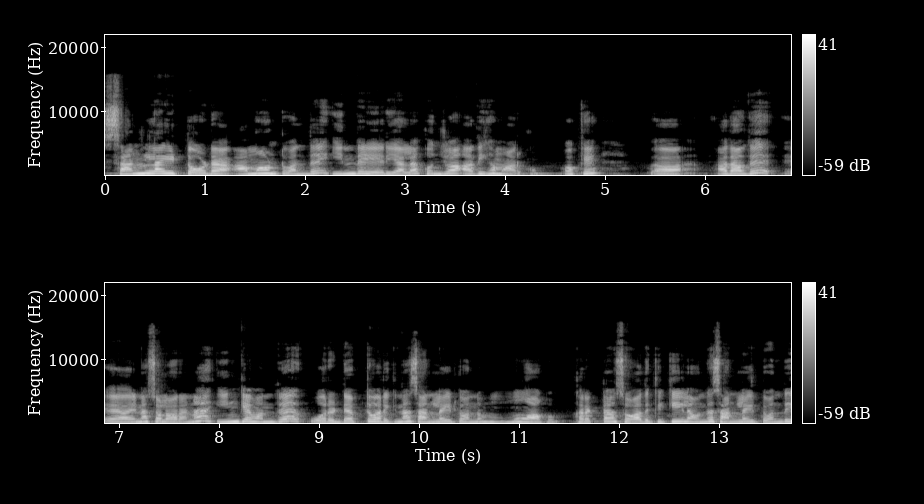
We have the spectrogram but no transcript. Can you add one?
சன்லைட்டோட அமௌண்ட் வந்து இந்த ஏரியாவில் கொஞ்சம் அதிகமாக இருக்கும். ஓகே அதாவது என்ன சொல்ல வரேன்னா இங்கே வந்து ஒரு டெப்த் வரைக்கும் தான் சன்லைட் வந்து மூவ் ஆகும். கரெக்டாக ஸோ அதுக்கு கீழே வந்து சன்லைட் வந்து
